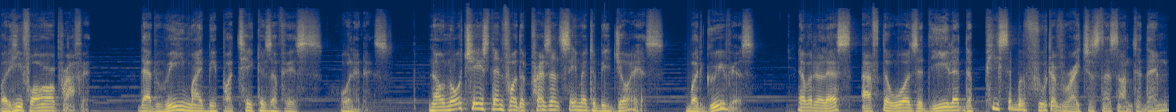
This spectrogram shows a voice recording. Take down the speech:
but he for our profit that we might be partakers of his holiness. Now, no chastening for the present seemeth to be joyous, but grievous. Nevertheless, afterwards it yielded the peaceable fruit of righteousness unto them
